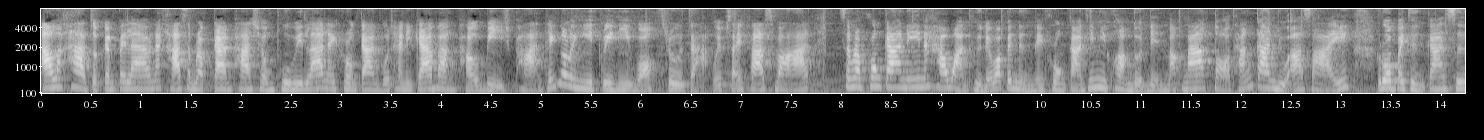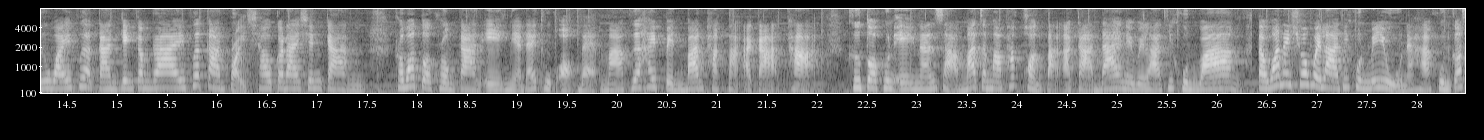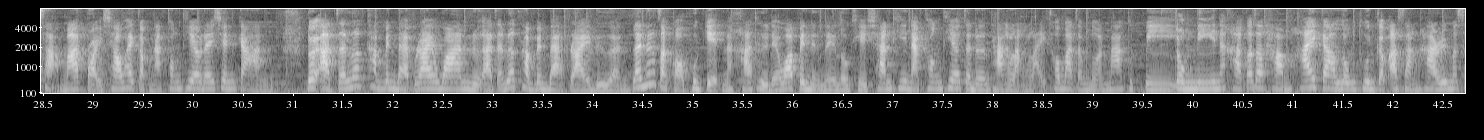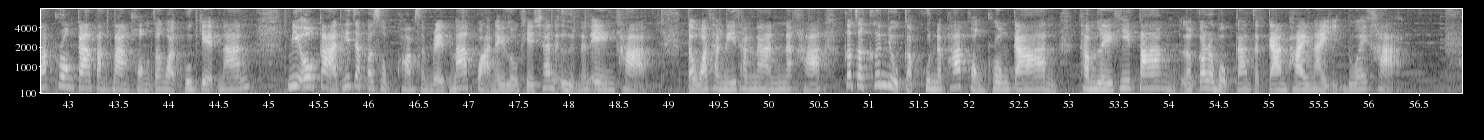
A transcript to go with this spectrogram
เอาละค่ะ จบกันไปแล้วนะคะสำหรับการพาชมพูวิลล่าในโครงการ Botanica บางเทาบีชผ่านเทคโนโลยี 3D Walkthrough จากเว็บไซต์ Fastward สำหรับโครงการนี้นะคะ หวานถือได้ว่าเป็นหนึ่งในโครงการที่มีความโดดเด่นมาก ๆ ต่อทั้งการอยู่อาศัย รวมไปถึงการซื้อไว้เพื่อการเก็งกำไร เพื่อการปล่อยเช่าก็ได้เช่นกัน เพราะว่าตัวโครงการเองเนี่ยได้ถูกออกแบบมาเพื่อให้เป็นบ้านพักตากอากาศค่ะ คือตัวคุณเองนั้นสามารถจะมาพักผ่อนตากอากาศได้ในเวลาที่คุณว่าง แต่ว่าในช่วงเวลาที่คุณไม่อยู่นะคะ คุณก็สามารถปล่อยเช่าให้กับนักท่องเที่ยวได้เช่นกัน โดยอาจจะเลือกทำเป็นแบบรายวัน หรืออาจจะเลือกทำเป็นแบบรายเดือน และเนื่องจากเกาะภูเก็ตนะคะ ถือได้ว่าเป็นหนึ่งในโลเคชันที่นักท่องเที่ยวจะเดินทางหลั่งไหลเข้ามาจำนวนมากทุกปี ตรงนี้นะคะก็จะทำให้การลงทุนกับอสังหาริมทรัพย์โครงการต่างๆ ของจังหวัดภูเก็ตนั้น มีโอกาสที่จะประสบความสำเร็จมากกว่าในโลเคชันอื่นนั่นเองค่ะ แต่ว่าทั้งนี้ทั้งนั้นนะคะ ก็จะขึ้นอยู่กับคุณภาพของโครงการทำเลที่ตั้ง แล้วก็ระบบการจัดการภายในอีกด้วยค่ะ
